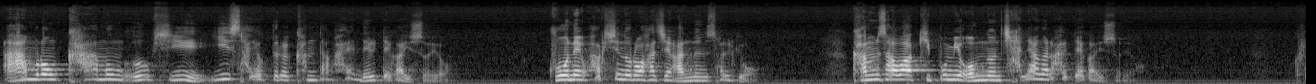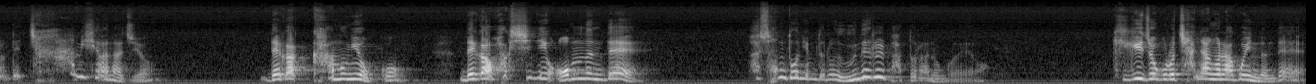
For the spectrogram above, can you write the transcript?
아무런 감흥 없이 이 사역들을 감당해낼 때가 있어요. 구원의 확신으로 하지 않는 설교, 감사와 기쁨이 없는 찬양을 할 때가 있어요. 그런데 참 희한하지요. 내가 감흥이 없고 내가 확신이 없는데 아, 성도님들은 은혜를 받더라는 거예요. 기계적으로 찬양을 하고 있는데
